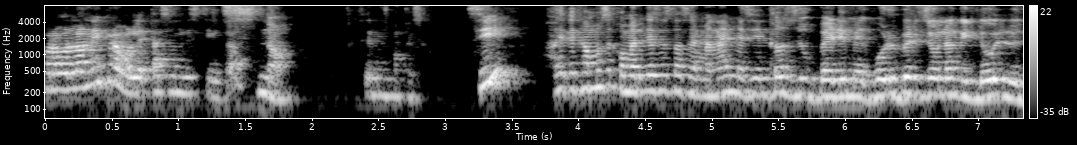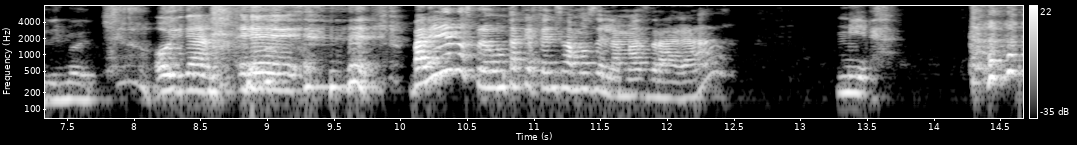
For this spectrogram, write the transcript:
¿Provolone y proboleta son distintos? No, es el mismo queso. ¿Sí? Ay, dejamos de comer queso esta semana y me siento súper y mejor persona que todos los demás. Oigan, eh, Valeria nos pregunta qué pensamos de la más draga. Mira,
